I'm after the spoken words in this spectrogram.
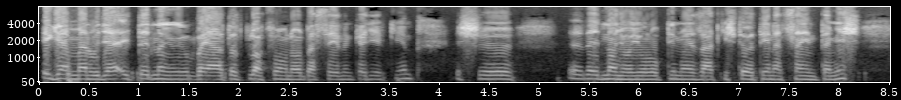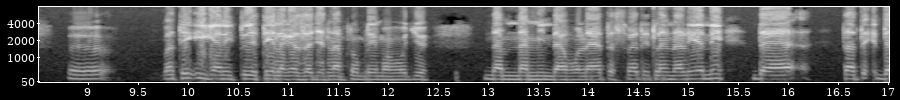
Igen, mert ugye itt egy nagyon jó bejáratott platformról beszélünk egyébként, és egy nagyon jól optimalizált kis történet szerintem is. Hát igen, itt ugye tényleg ez egyetlen probléma, hogy nem, nem mindenhol lehet ezt feltétlenül elérni, de Tehát, de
